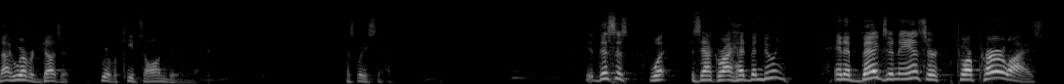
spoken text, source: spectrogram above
Not whoever does it, whoever keeps on doing it. That's what he said. This is what Zechariah had been doing. And it begs an answer to our prayer lives.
